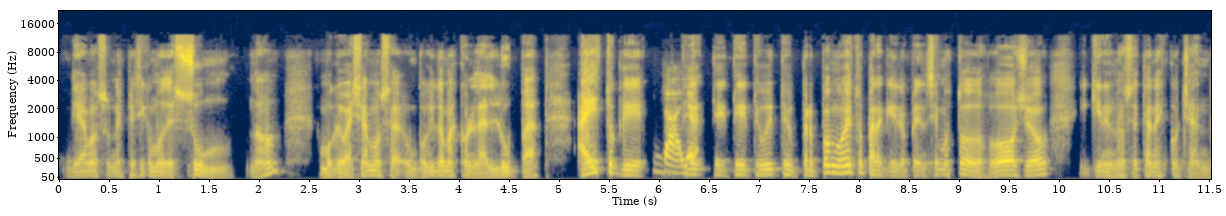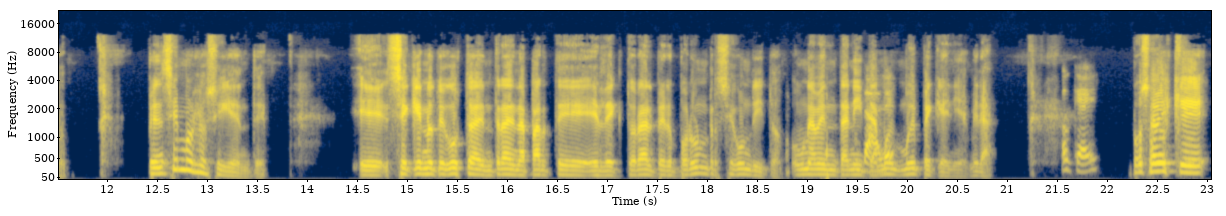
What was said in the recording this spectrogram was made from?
digamos, una especie como de zoom, ¿no? Como que vayamos un poquito más con la lupa a esto que Te, te, te, propongo esto para que lo pensemos todos, vos, yo y quienes nos están escuchando. Pensemos lo siguiente. Eh, sé que no te gusta entrar en la parte electoral, pero por un segundito, una ventanita muy, muy pequeña. Mirá. Ok. Vos sabés que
